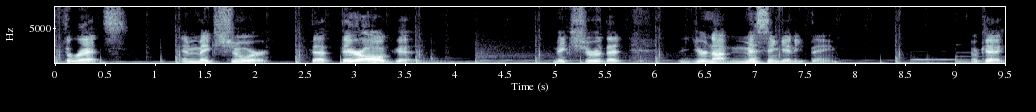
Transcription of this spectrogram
threats, and make sure that they're all good. Make sure that you're not missing anything. Okay.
